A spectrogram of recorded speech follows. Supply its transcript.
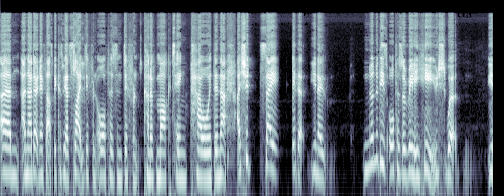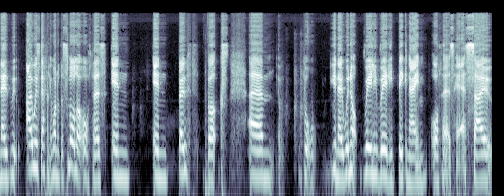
Um, and I don't know if that's because we had slightly different authors and different kind of marketing power within that. I should say that you know none of these authors are really huge. Were you know I was definitely one of the smaller authors in in both books, um, but you know we're not really really big name authors here. So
